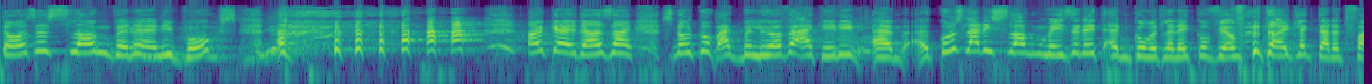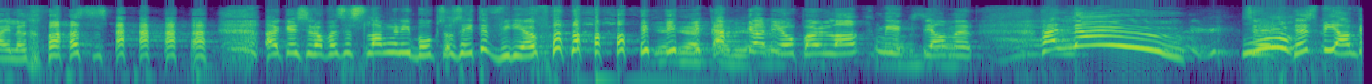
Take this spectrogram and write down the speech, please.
Daar's 'n slang binne in die boks. Okay, dan sê Snotkop, ek beloof ek het die ehm um, kom ons laat die slang mense net inkom dat hulle net kom vir jou verduidelik dat dit veilig was. okay, so daar was 'n slang in die boks. Ons het 'n video van haar. Ja, ja, ek kan nie- ek kan nie ophou lag nie, ek's jammer. Hallo. So, dis Bianca.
